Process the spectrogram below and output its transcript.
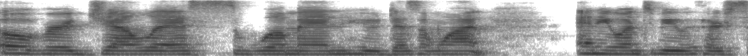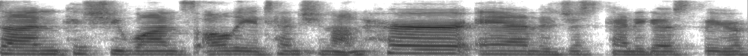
over jealous woman who doesn't want anyone to be with her son because she wants all the attention on her and it just kind of goes through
